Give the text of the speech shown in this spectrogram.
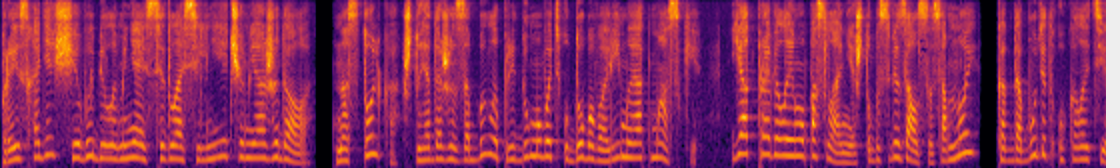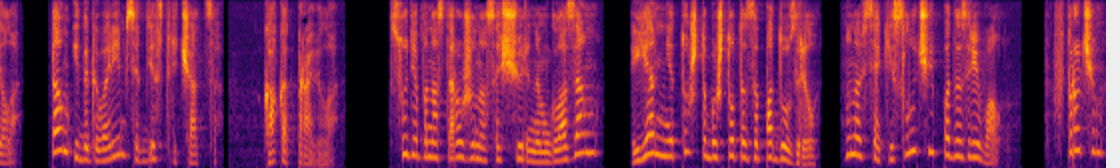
Происходящее выбило меня из седла сильнее, чем я ожидала. Настолько, что я даже забыла придумывать удобоваримые отмазки. Я отправила ему послание, чтобы связался со мной, когда будет около тела. Там и договоримся, где встречаться. Как отправила? Судя по настороженно сощуренным глазам, Ян не то чтобы что-то заподозрил, но на всякий случай подозревал. Впрочем,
